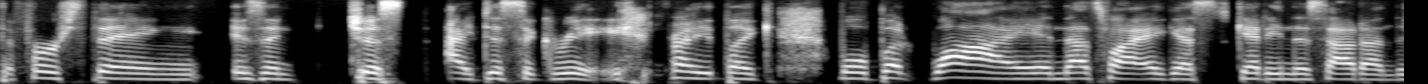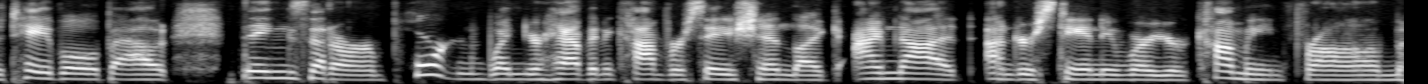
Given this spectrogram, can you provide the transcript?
the first thing isn't just I disagree, right? Like, well, but why? And that's why I guess getting this out on the table about things that are important when you're having a conversation, like, I'm not understanding where you're coming from.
